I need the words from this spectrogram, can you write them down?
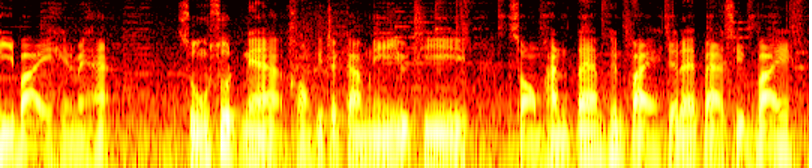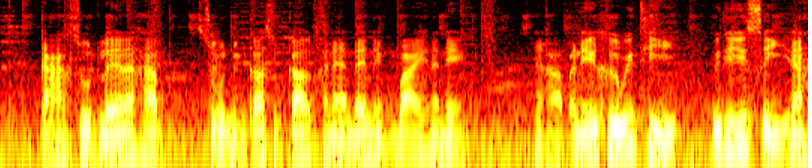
4ใบเห็นไหมฮะ สูงสุดเนี่ยของกิจกรรมนี้อยู่ที่ 2,000 แต้มขึ้นไปจะได้ 80 ใบ กากสุดเลยนะครับ0ถึง99 คะแนนได้ 1 ใบนั่นเองนะครับ อันนี้ก็คือวิธีวิธีที่4นะ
